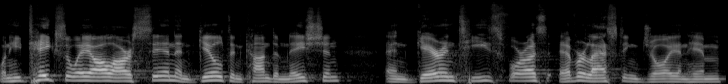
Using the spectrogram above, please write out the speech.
when he takes away all our sin and guilt and condemnation and guarantees for us everlasting joy in him,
